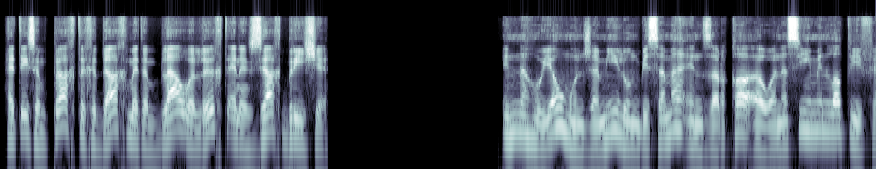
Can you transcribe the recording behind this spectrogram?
Het is een prachtige dag met een blauwe lucht en een zacht briesje. إنه يوم جميل بسماء زرقاء ونسيم لطيف.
